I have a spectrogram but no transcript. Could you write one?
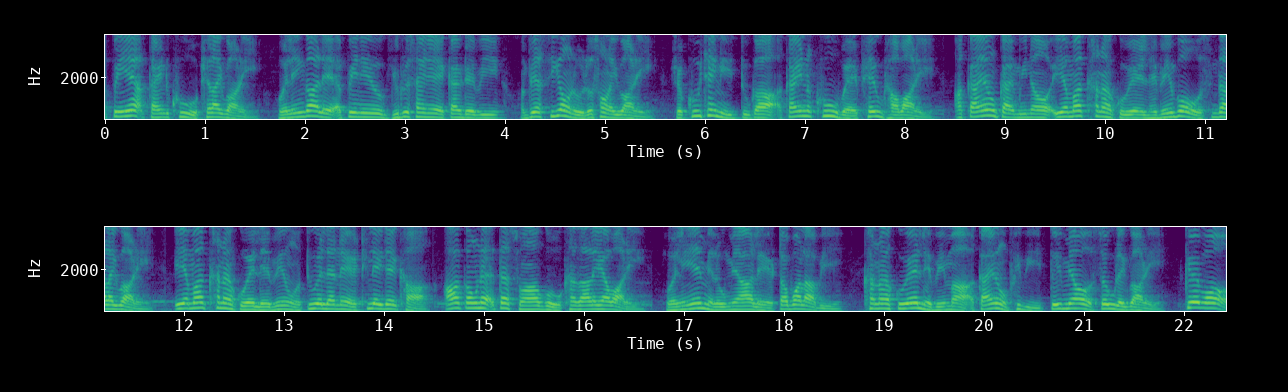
အပင်ရဲ့အကိုင်းတစ်ခုကိုဖျက်လိုက်ပါတယ်ဝယ်လင်ကလည်းအပင်တွေကိုယူရဆိုင်နဲ့ကိုက်တယ်ပြီးမပြတ်စည်းအောင်လို့လှုပ်ဆောင်လိုက်ပါတယ်ယခုချိန်ဒီသူကအကိုင်းတစ်ခုကိုပဲဖျက်ယူထားပါတယ်အကိုင်းကိုကိုင်ပြီးနောက်အေယမခန္ဓာကိုယ်ရဲ့လေဘင်းဘော့ကိုစဉ်းစားလိုက်ပါတယ်အေယမခန္ဓာကိုယ်ရဲ့လေဘင်းကိုသူ့ရဲ့လက်နဲ့ထိလိုက်တဲ့အခါအားကောင်းတဲ့အသက်ဆွမ်းအားကိုခံစားလိုက်ရပါတယ်ဝယ်လင်ရဲ့မျိုးလုံးများကလည်းတောက်ပလာပြီးခန္ဓာကိုယ်ရဲ့လေဘင်းမှာအကိုင်းကိုဖိပြီးသွေးမြောက်ကိုစုပ်လိုက်ပါတယ် ကဲပေါ့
